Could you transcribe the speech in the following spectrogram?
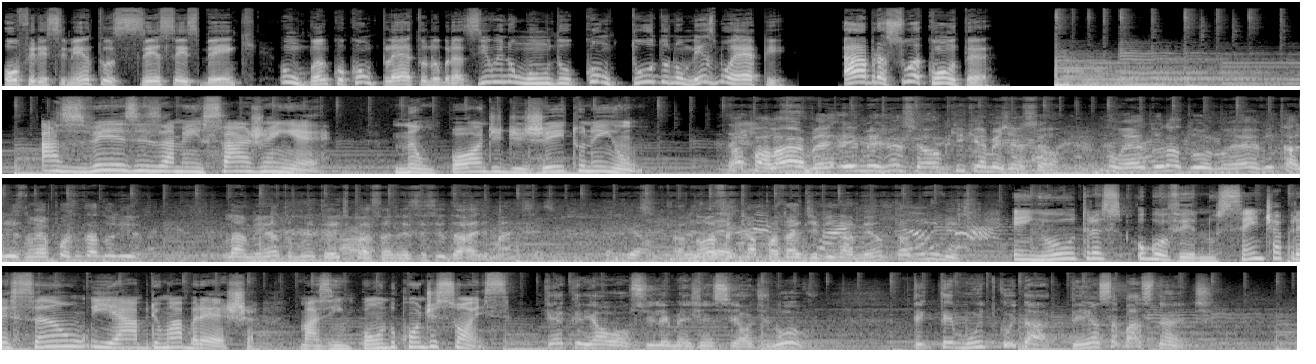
Oferecimento C6 Bank, um banco completo no Brasil e no mundo, com tudo no mesmo app. Abra sua conta. Às vezes a mensagem é: não pode de jeito nenhum. A palavra é emergencial. O que é emergencial? Não é duradouro, não é vitalício, não é aposentadoria. Lamento muita gente passando necessidade, mas a nossa capacidade de endividamento está no limite. Em outras, o governo sente a pressão e abre uma brecha, mas impondo condições. Quer criar o auxílio emergencial de novo? Tem que ter muito cuidado, pensa bastante.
